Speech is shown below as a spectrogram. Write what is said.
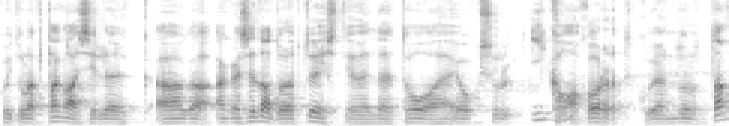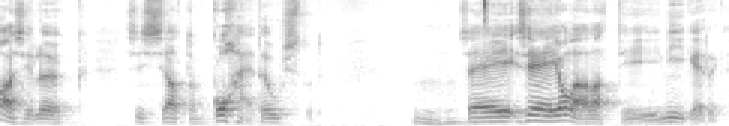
kui tuleb tagasilöök, aga, aga seda tuleb tõesti öelda, et hooaja jooksul iga kord, kui on tulnud tagasilöök, siis sealt on kohe tõustud mm. -hmm. see ei, see ei ole alati nii kerge.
